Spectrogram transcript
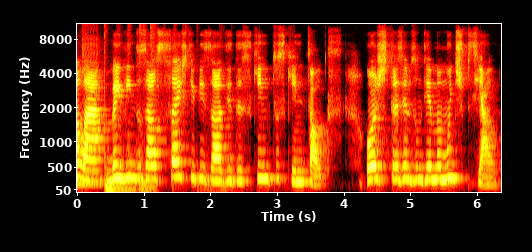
Olá, bem-vindos ao sexto episódio de Skin to Skin Talks. Hoje trazemos um tema muito especial,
